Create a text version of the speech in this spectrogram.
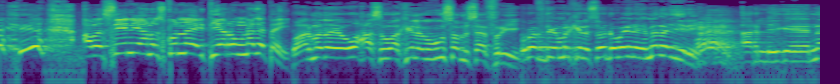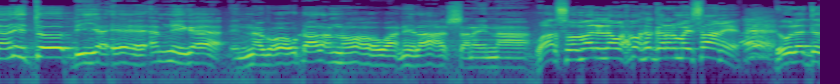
Abasiiniyan isku naytiyarung nagatay. Waar madayo waxaas waa kii lagugu soo musaafuriyey war wafdiga markii la soo dhowaynaya ma la yidhi arligeennan itoobiya ee amniga innagoo dhalanno waan ilaashanaynaa waar somalilan waxba ka garan maysaane dowladda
